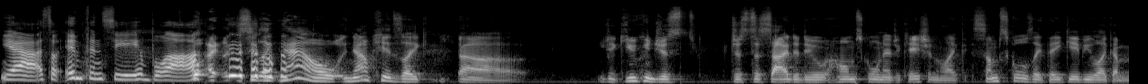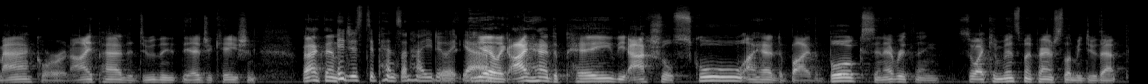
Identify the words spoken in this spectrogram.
Yeah, so infancy, blah. Well, I, see, like now, now kids like, uh, like you can just just decide to do homeschool and education. Like some schools, like they give you like a Mac or an iPad to do the, the education. Back then, it just depends on how you do it. Yeah. yeah, like I had to pay the actual school. I had to buy the books and everything. So I convinced my parents to let me do that.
